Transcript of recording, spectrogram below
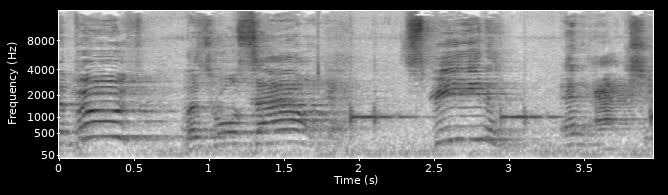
in the booth? Let's roll sound, speed, and action.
